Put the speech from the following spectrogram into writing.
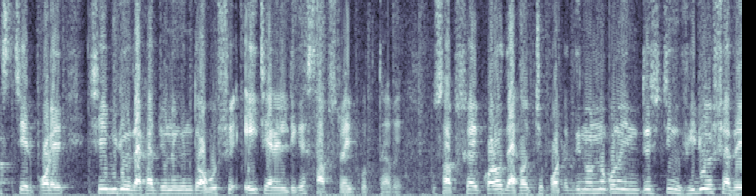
আসছে এরপরে। সেই ভিডিও দেখার জন্য কিন্তু অবশ্যই এই চ্যানেলটিকে সাবস্ক্রাইব করতে হবে। তো সাবস্ক্রাইব করো, দেখা হচ্ছে পরের দিন অন্য কোনো ইন্টারেস্টিং ভিডিওর সাথে।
